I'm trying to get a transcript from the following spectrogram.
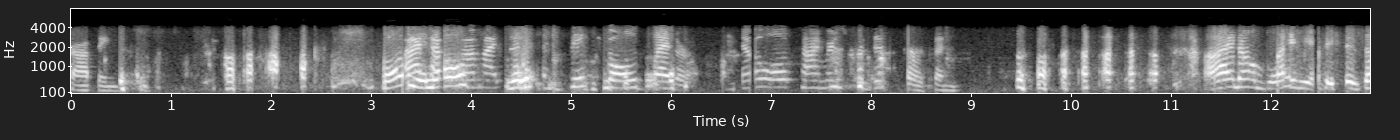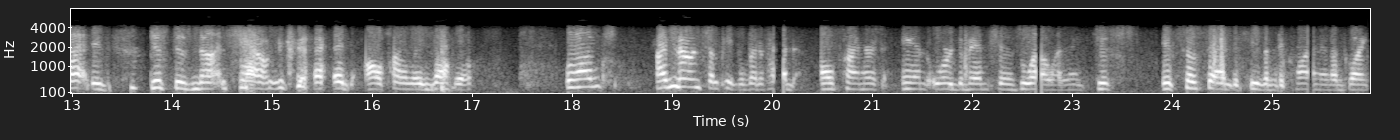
shopping. well, I you have know, on my in big gold letter. No Alzheimer's for this person. I don't blame you because that is just does not sound good. Alzheimer's level. And I've known some people that have had Alzheimer's and or dementia as well, and it just it's so sad to see them decline. And I'm going,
